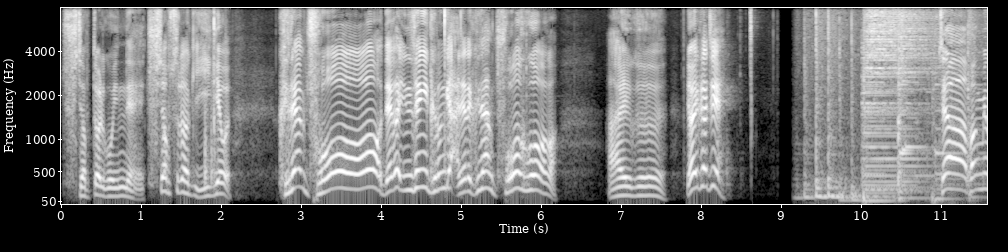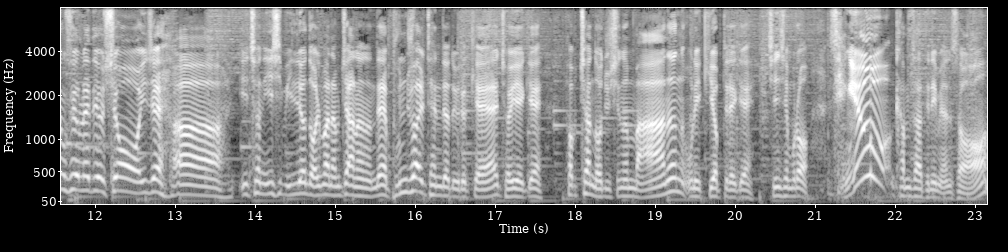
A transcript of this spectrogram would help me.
추접 떨고 있네. 추접스럽게 2개월. 그냥 줘. 내가 인생이 그런 게 아니라 그냥 줘 그거. 아이고 여기까지. 자, 박명수의 라디오쇼. 이제, 아, 2021년도 얼마 남지 않았는데, 분주할 텐데도 이렇게 저희에게 협찬 넣어주시는 많은 우리 기업들에게 진심으로 생유! 감사드리면서,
